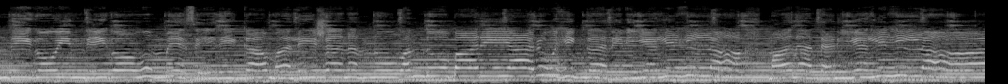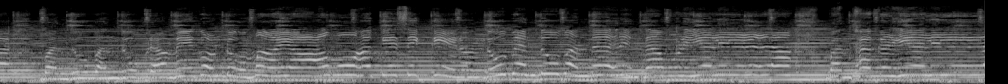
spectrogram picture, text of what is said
ಅಂದಿಗೋ ಇಂದಿಗೋ, ಒಮ್ಮೆ ಸೇರಿ ಕಮಲೇಶನನ್ನು ಒಂದು ಬಾರಿ ಯಾರು ಹಿಂಗ ನೆನೆಯಲಿಲ್ಲ ಮಾನ ತಣಿಯಲಿಲ್ಲ ಬಂದು ಬಂದು ಭ್ರಮೆಗೊಂಡು ಮಾಯಾ ಮೋಹಕ್ಕೆ ಸಿಕ್ಕಿ ನೊಂದು ಬೆಂದು ಬಂದರಿಂದ ಉಳಿಯಲಿಲ್ಲ, ಬಂಧ ಕಳಿಯಲಿಲ್ಲ.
